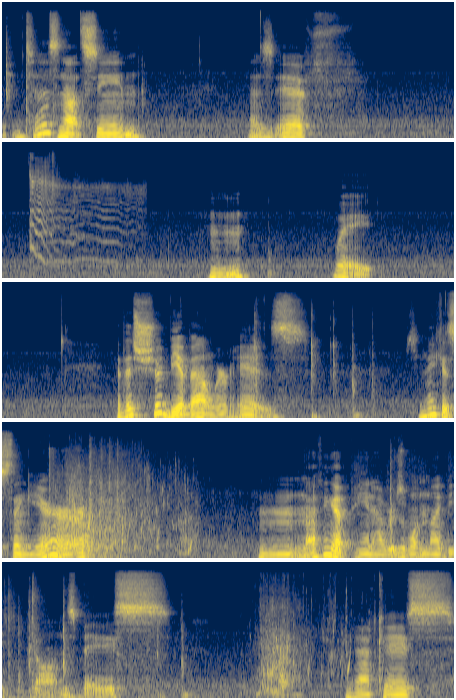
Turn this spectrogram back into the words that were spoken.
It does not seem as if... Hmm. Wait. Yeah, this should be about where it is. Does he make his thing here? Hmm, I think that paint hovers one might be Dom's base. In that case,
